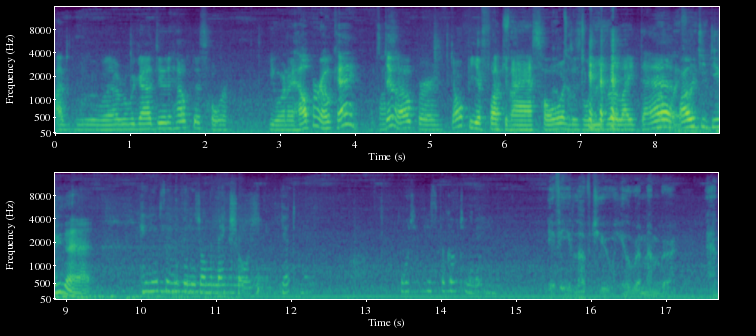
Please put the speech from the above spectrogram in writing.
I, whatever we gotta do to help this whore. You want to help her? Okay, let's, Let's do it. help her. Don't be a fucking asshole and just leave her like that. Why would you do that? He lives in the village on the lakeshore, he, yet... What if he's forgotten me? If he loved you, he'll remember and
